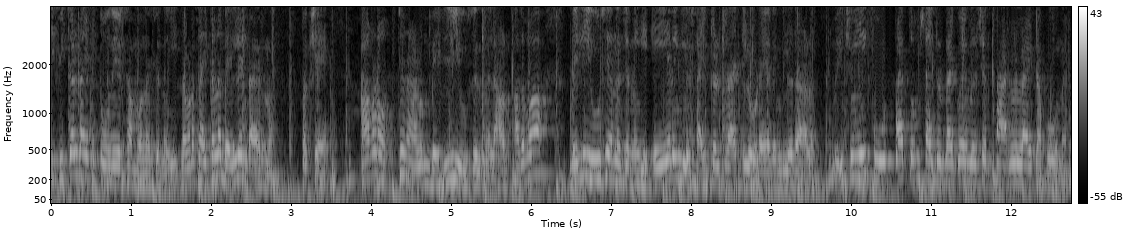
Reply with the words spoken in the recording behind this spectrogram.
ഡിഫിക്കൽട്ടായിട്ട് തോന്നിയ ഒരു സംഭവം എന്ന് വെച്ചിട്ടുണ്ടെങ്കിൽ നമ്മുടെ സൈക്കിളിന് ബെല്ലുണ്ടായിരുന്നു പക്ഷേ അവിടെ ഒറ്റ ഒരാളും ബെല്ല് യൂസ് ചെയ്യുന്നില്ല. അഥവാ ബെല്ലി യൂസ് ചെയ്യാന്ന് വെച്ചിട്ടുണ്ടെങ്കിൽ ഏതെങ്കിലും സൈക്കിൾ ട്രാക്കിലൂടെ ഏതെങ്കിലും ഒരാൾ ഈ ഫുട് പാത്തും സൈക്കിൾ ട്രാക്കും ഏകദേശം പാരലായിട്ടാണ് പോകുന്നത്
